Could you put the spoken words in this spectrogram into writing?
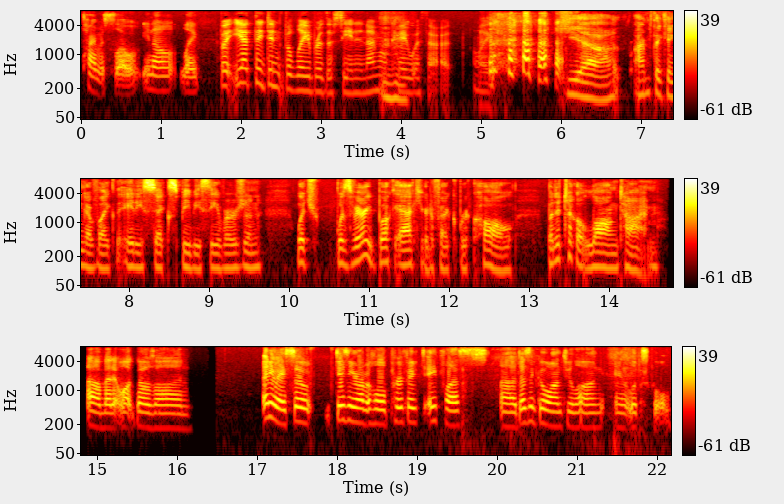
time is slow. You know, like but yet they didn't belabor the scene and I'm Mm-hmm. okay with that. Like Yeah, I'm thinking of like the 86 BBC version, which was very book accurate if I recall, but it took a long time. oh, but it what goes on. Anyway, so Disney Rabbit Hole, perfect, A plus. Uh, doesn't go on too long, and it looks cool.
